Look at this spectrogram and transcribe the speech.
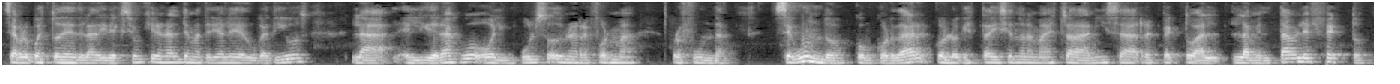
Se ha propuesto desde la Dirección General de Materiales Educativos el liderazgo o el impulso de una reforma profunda. Segundo, concordar con lo que está diciendo la maestra Danisa respecto al lamentable efecto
